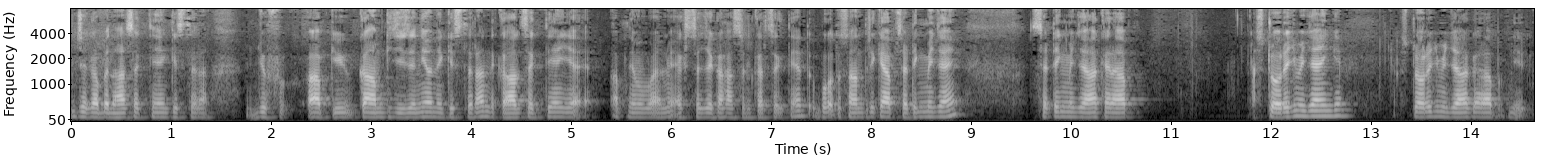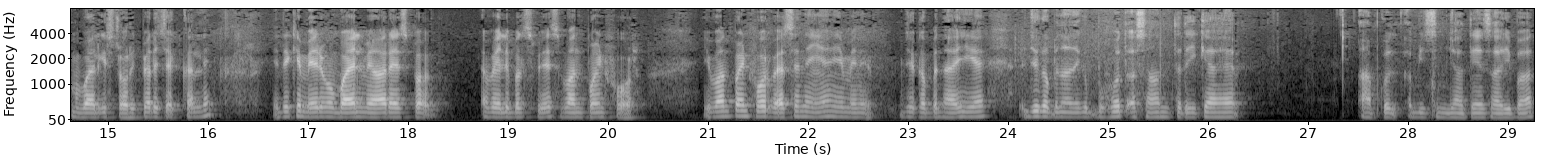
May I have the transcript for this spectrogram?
جگہ بنا سکتے ہیں، کس طرح جو آپ کی کام کی چیزیں نہیں انہیں کس طرح نکال سکتے ہیں یا اپنے موبائل میں ایکسٹرا جگہ حاصل کر سکتے ہیں۔ تو بہت آسان طریقہ آپ سیٹنگ میں جائیں۔ سیٹنگ میں جا کر آپ اسٹوریج میں جائیں گے۔ اسٹوریج میں جا کر آپ اپنی موبائل کی اسٹوریج پہلے چیک کر لیں۔ یہ دیکھیں، میرے موبائل میں آ رہا ہے اس پر available space one point four یہ ون پوائنٹ فور ویسے نہیں ہے، یہ میں نے جگہ بنائی ہے۔ جگہ بنانے کا بہت آسان طریقہ ہے۔ آپ کو ابھی سمجھاتے ہیں ساری بات۔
